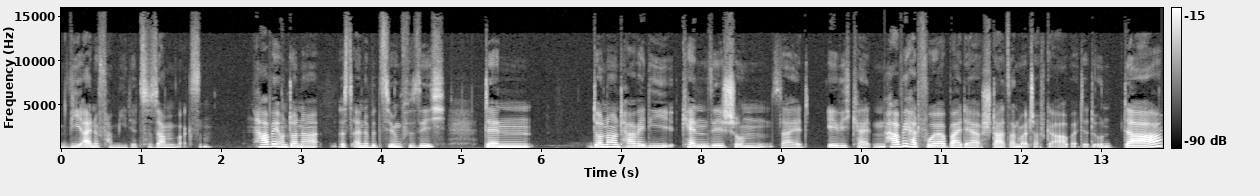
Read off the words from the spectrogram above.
wie eine Familie zusammenwachsen. Harvey und Donna ist eine Beziehung für sich, denn Donna und Harvey, die kennen sich schon seit Ewigkeiten. Harvey hat vorher bei der Staatsanwaltschaft gearbeitet und da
